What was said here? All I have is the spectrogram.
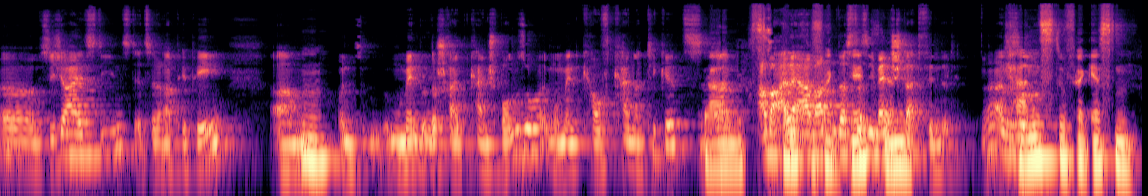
äh, Sicherheitsdienst etc. pp. Ähm, mhm. Und im Moment unterschreibt kein Sponsor, im Moment kauft keiner Tickets, ja, äh, aber alle erwarten, dass das Event stattfindet. Also kannst so. du vergessen.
